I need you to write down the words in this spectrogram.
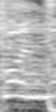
soy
